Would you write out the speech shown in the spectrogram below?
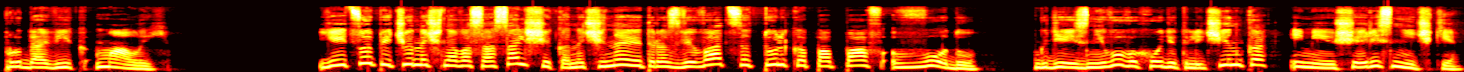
прудовик малый. Яйцо печеночного сосальщика начинает развиваться, только попав в воду, где из него выходит личинка, имеющая реснички.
